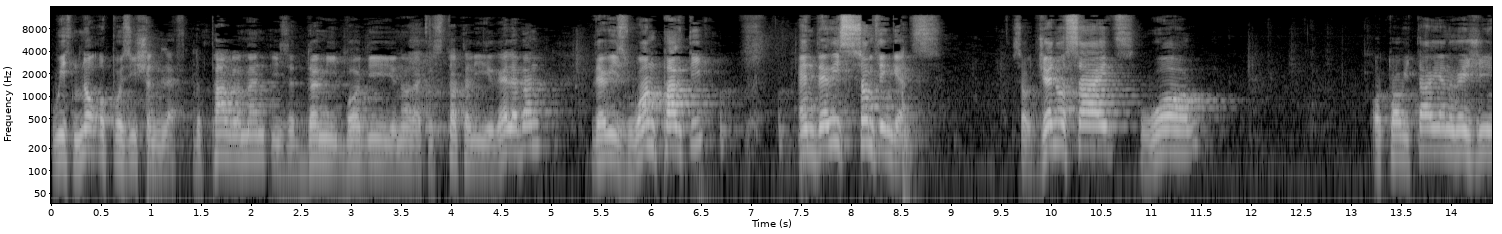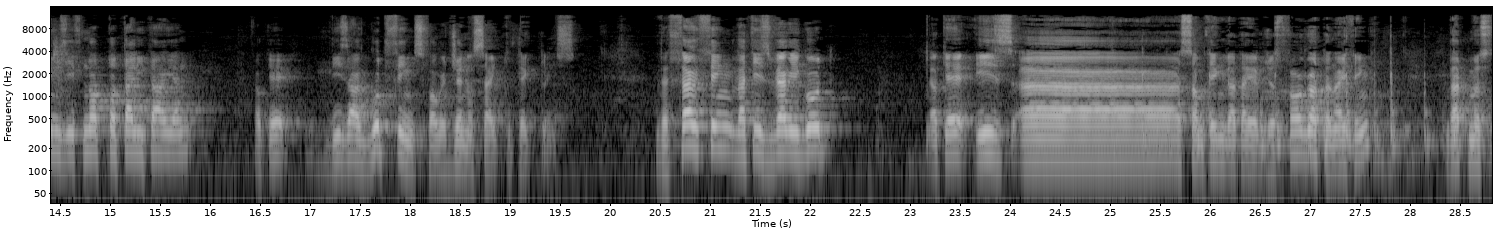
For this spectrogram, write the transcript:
with no opposition left. The parliament is a dummy body, you know, that is totally irrelevant. There is one party, and there is something else. So genocides, war, authoritarian regimes, if not totalitarian, okay, these are good things for a genocide to take place. The third thing that is very good, okay, is uh, something that I have just forgotten, I think. That must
